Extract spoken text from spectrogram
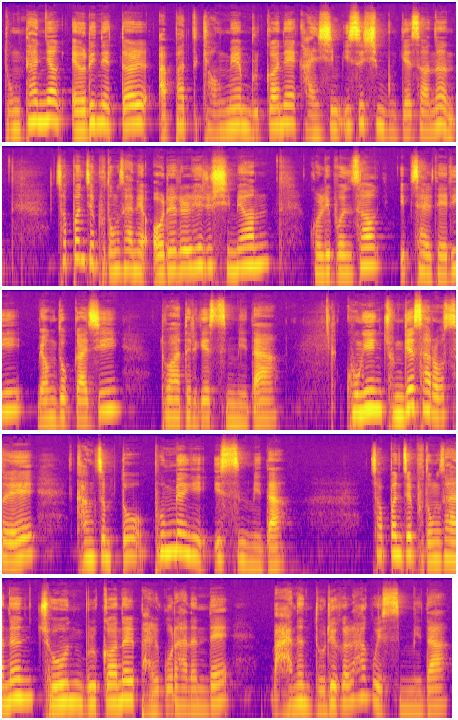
동탄역 에어리네떨 아파트 경매 물건에 관심 있으신 분께서는 첫 번째 부동산에 의뢰를 해주시면 권리분석, 입찰 대리, 명도까지 도와드리겠습니다. 공인 중개사로서의 강점도 분명히 있습니다. 첫 번째 부동산은 좋은 물건을 발굴하는데 많은 노력을 하고 있습니다.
